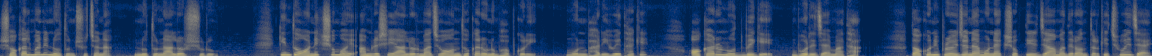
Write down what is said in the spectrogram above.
সকাল মানে নতুন সূচনা, নতুন আলোর শুরু। কিন্তু অনেক সময় আমরা সেই আলোর মাঝেও অন্ধকার অনুভব করি, মন ভারী হয়ে থাকে, অকারণ উদ্বেগে ভরে যায় মাথা। তখনই প্রয়োজন এমন এক শক্তির যা আমাদের অন্তরকে ছুঁয়ে যায়,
